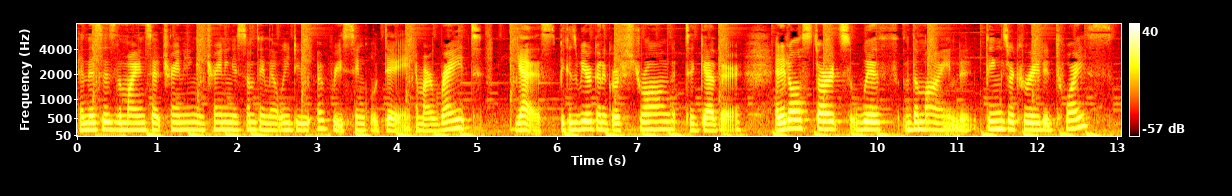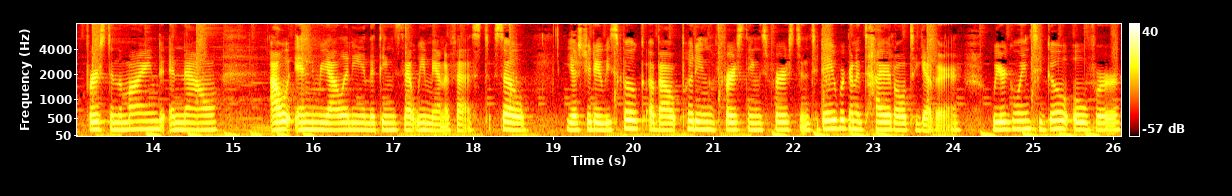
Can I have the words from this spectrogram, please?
And this is the mindset training, and training is something that we do every single day. Am I right? Yes, because we are going to grow strong together. And it all starts with the mind. Things are created twice first in the mind, and now out in reality in the things that we manifest. So, yesterday we spoke about putting first things first, and today we're going to tie it all together. We are going to go over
